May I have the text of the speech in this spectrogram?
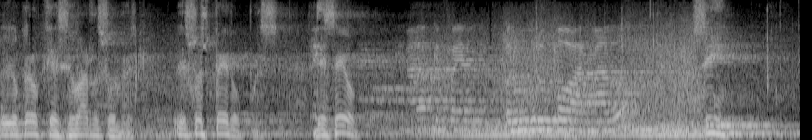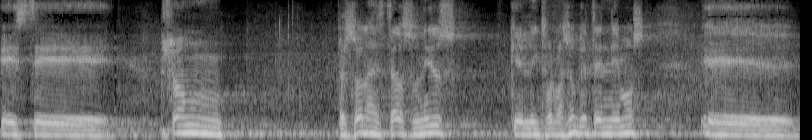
yo creo que se va a resolver. Eso espero, pues, deseo. que fue por un grupo armado. Sí, este, son personas de Estados Unidos que la información que tenemos eh,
